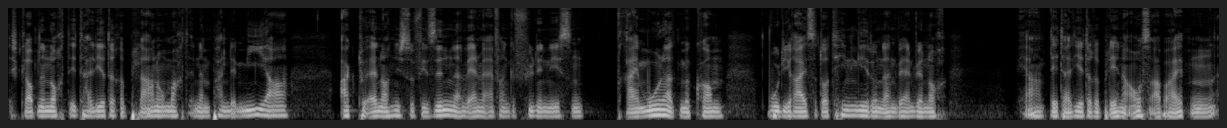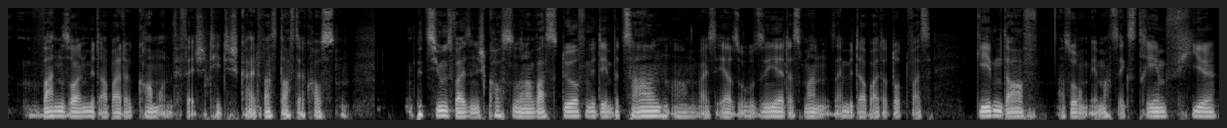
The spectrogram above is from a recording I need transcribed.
Ich glaube, eine noch detailliertere Planung macht in einem Pandemiejahr aktuell noch nicht so viel Sinn. Da werden wir einfach ein Gefühl in den nächsten drei Monaten bekommen, wo die Reise dorthin geht und dann werden wir noch ja, detailliertere Pläne ausarbeiten, wann sollen Mitarbeiter kommen und für welche Tätigkeit, was darf der kosten. Beziehungsweise nicht kosten, sondern was dürfen wir dem bezahlen, äh, weil ich es eher so sehe, dass man seinen Mitarbeiter dort was geben darf. Also mir macht es extrem viel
